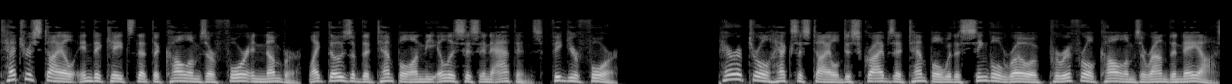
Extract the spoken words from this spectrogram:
Tetrastyle indicates that the columns are four in number, like those of the temple on the Ilissus in Athens, figure 4. Peripteral hexastyle describes a temple with a single row of peripheral columns around the naos,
